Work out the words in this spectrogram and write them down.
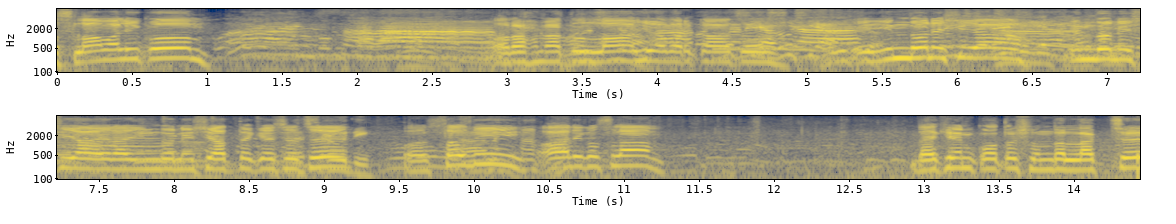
আসসালামু আলাইকুম। রহমতুল্লাহ বরকাত ইন্দোনেশিয়া ইন্দোনেশিয়া, এরা ইন্দোনেশিয়া থেকে এসেছে। সৌদি। ওয়ালাইকুম আসসালাম। দেখেন কত সুন্দর লাগছে।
